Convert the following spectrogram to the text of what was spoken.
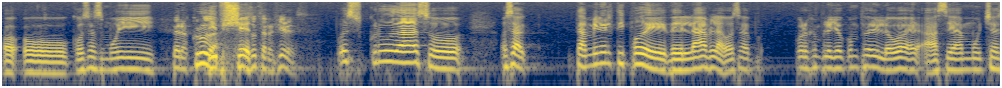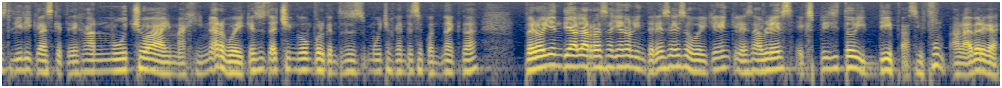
o- o cosas muy pero cruda. deep ¿A shit. eso te refieres? pues crudas o, o sea, también el tipo de, del habla, o sea, por ejemplo, yo con Pedro y Lobo eh, hacía muchas líricas que te dejan mucho a imaginar, güey, que eso está chingón porque entonces mucha gente se conecta, pero hoy en día a la raza ya no le interesa eso, güey, quieren que les hables explícito y deep, así, ¡fum!, a la verga,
